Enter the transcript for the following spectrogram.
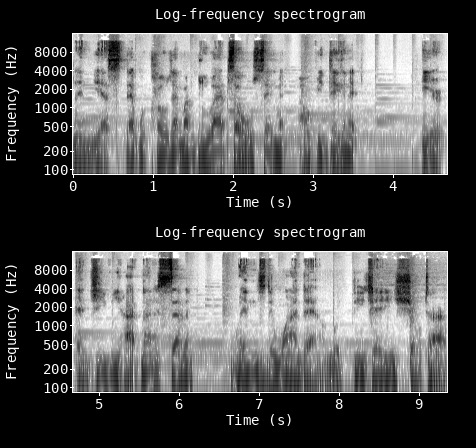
And yes, that will close out my Blue Eyed Soul segment. I hope you're digging it here at GV Hot 97 Wednesday Wind Down with DJ Showtime.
